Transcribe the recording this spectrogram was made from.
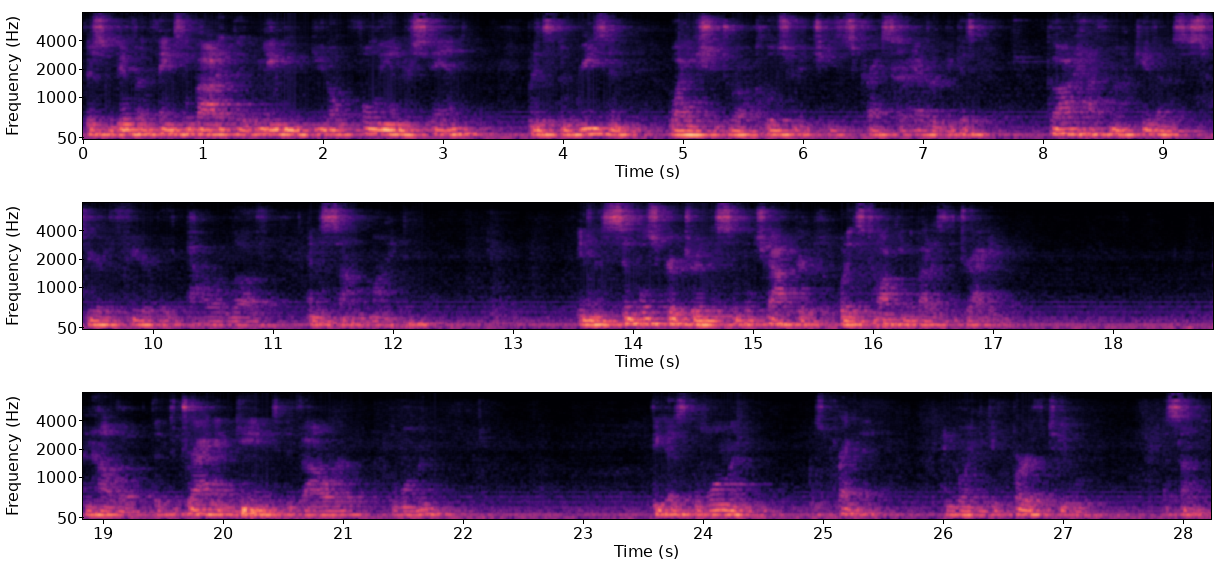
There's some different things about it that maybe you don't fully understand, but it's the reason why you should draw closer to Jesus Christ than ever because God hath not given us a spirit of fear, but of power, love, and a sound mind. In this simple scripture, in this simple chapter, what it's talking about is the dragon. And how the, the, the dragon came to devour the woman because the woman was pregnant and going to give birth to a son.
